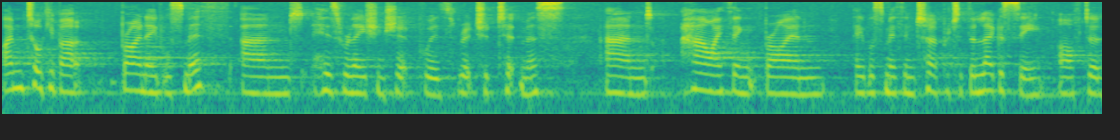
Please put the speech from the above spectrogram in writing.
I'm talking about Brian Abel Smith and his relationship with Richard Titmuss and how I think Brian Abel Smith interpreted the legacy after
